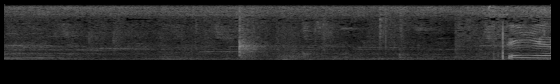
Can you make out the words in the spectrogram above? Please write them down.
um, see ya!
